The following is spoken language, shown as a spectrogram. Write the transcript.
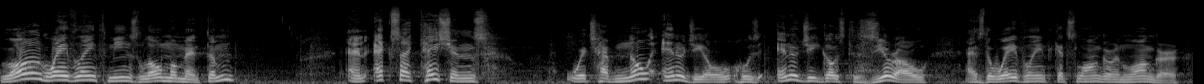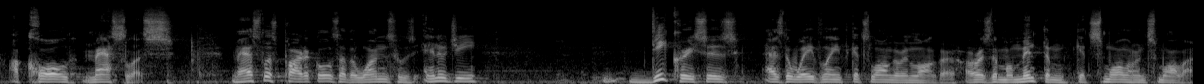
Long wavelength means low momentum, and excitations which have no energy or whose energy goes to zero as the wavelength gets longer and longer are called massless. Massless particles are the ones whose energy decreases as the wavelength gets longer and longer, or as the momentum gets smaller and smaller.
